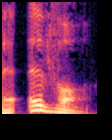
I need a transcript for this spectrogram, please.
a avó.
